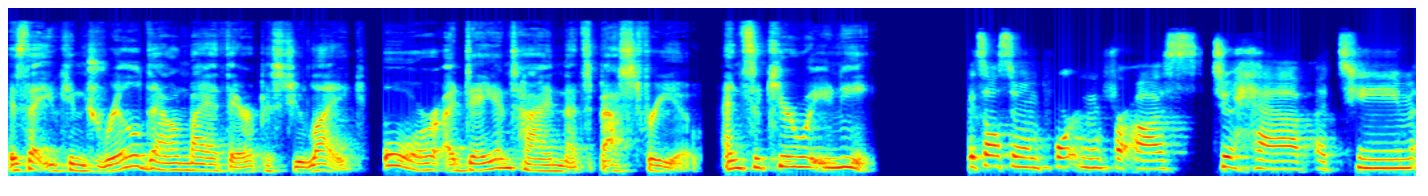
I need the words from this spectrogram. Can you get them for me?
is that you can drill down by a therapist you like or a day and time that's best for you and secure what you need. It's also important for us to have a team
